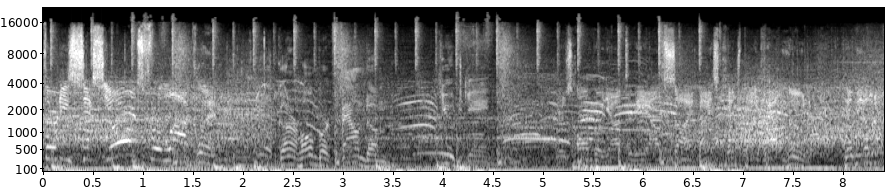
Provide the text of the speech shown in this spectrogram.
36 yards for Lachlan. Gunnar Holmberg found him. Huge gain. Here's Holmberg out to the outside. Nice catch by Calhoun. He'll be able to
